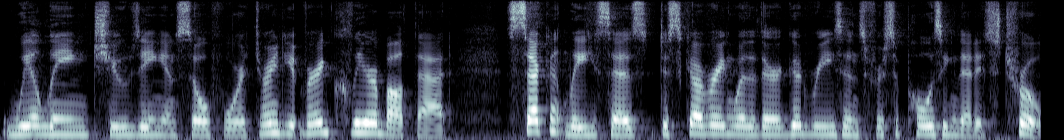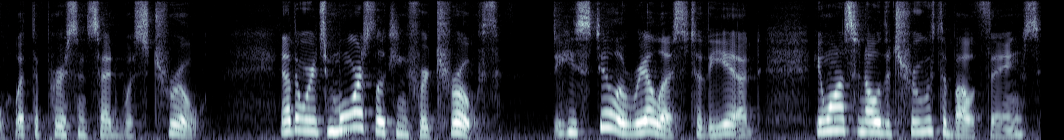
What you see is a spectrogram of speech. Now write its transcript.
willing, choosing, and so forth, trying to get very clear about that. Secondly, he says, discovering whether there are good reasons for supposing that it's true, what the person said was true. In other words, Moore's looking for truth. He's still a realist to the end. He wants to know the truth about things,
